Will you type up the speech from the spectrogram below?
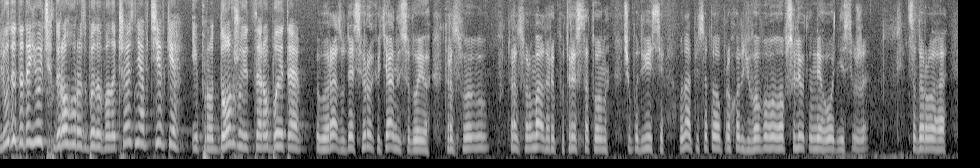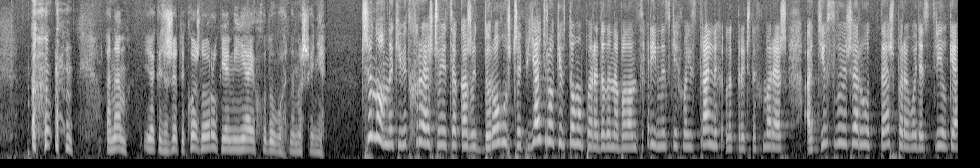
Люди додають, дорогу розбили величезні автівки і продовжують це робити. Раз в 10 років тягнеться двоє трансфо- трансформатори по 300 тонн чи по 200. Вона після того проходить в абсолютну негодність вже. Це дорога. А нам якось жити. Кожного року я міняю ходову на машині. Чиновники відхрещуються, кажуть, дорогу ще 5 років тому передали на баланс рівненських магістральних електричних мереж, а ті, в свою чергу, теж переводять стрілки.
